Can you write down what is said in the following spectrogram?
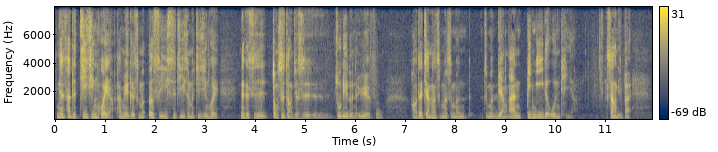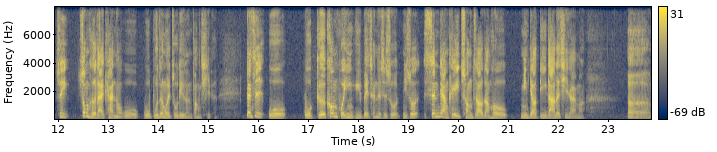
应该是他的基金会啊，他们有一个什么二十一世纪什么基金会，那个是董事长就是朱立伦的岳父，好在讲那什么什么什么两岸兵役的问题啊，上礼拜，所以综合来看呢，我我不认为朱立伦放弃了，但是我。我隔空回应于北辰的是说，你说声量可以创造，然后民调低拉得起来吗？呃，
